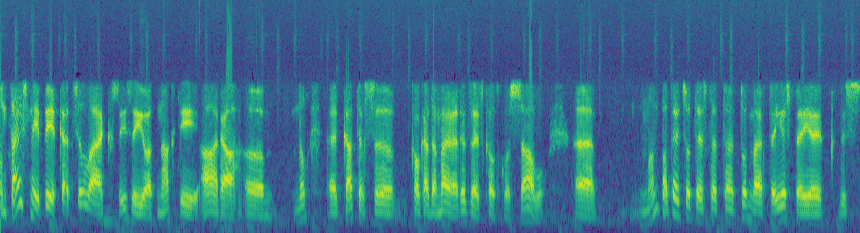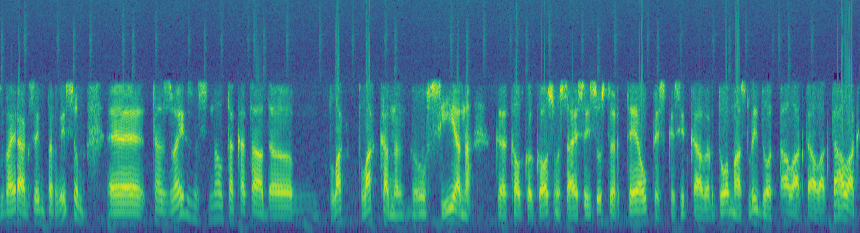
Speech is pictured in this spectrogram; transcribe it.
un taisnība ir, ka cilvēks izījot naktī ārā, um, nu, katrs uh, kaut kādā mērā redzēs kaut ko savu. Uh, man pateicoties, tā, tā, tomēr tā iespēja, es vairāk zinu par visumu, e, tās zvaigznes nav tā kā tāda plak, plakana nu, siena, ka kaut ko kosmosā es, es uztveru telpes, kas it kā var domās lidot tālāk, tālāk, tālāk.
